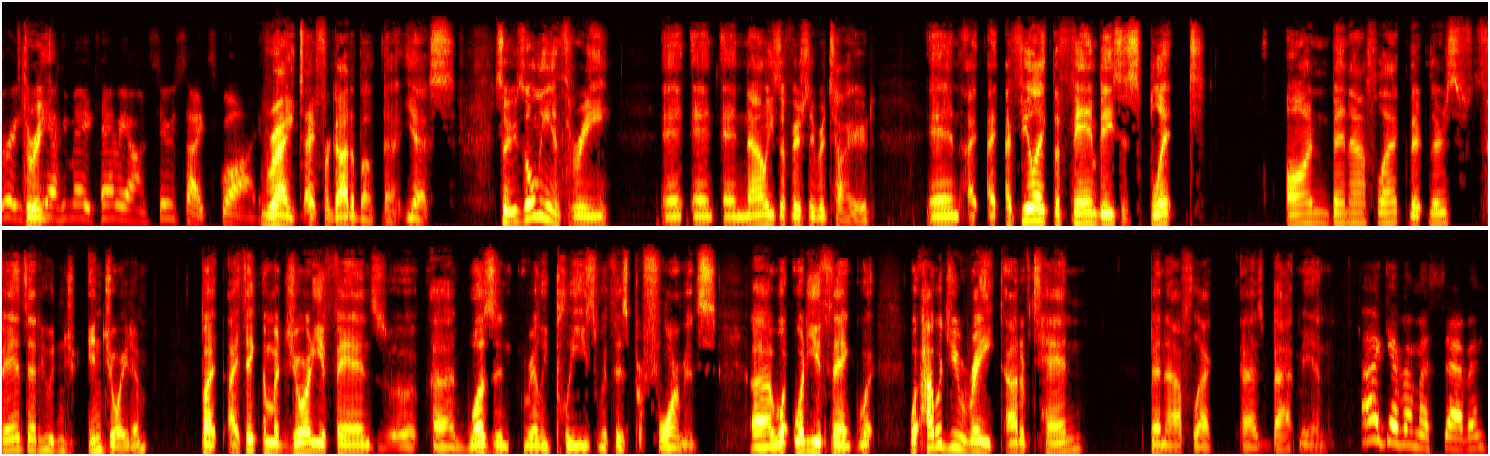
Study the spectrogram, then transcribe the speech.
Three. Three. Yeah, he made a cameo on Suicide Squad. Right, I forgot about that. Yes, so he's only in three, and and and now he's officially retired, and I I- feel like the fan base is split on Ben Affleck. There, there's fans that who enjoyed him, but I think the majority of fans uh, uh, wasn't really pleased with his performance. Uh, what what do you think? What what how would you rate out of ten Ben Affleck as Batman? I give him a seven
